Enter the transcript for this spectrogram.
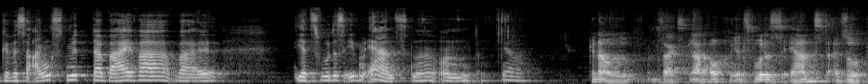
gewisse Angst mit dabei war, weil jetzt wurde es eben ernst. Ne? Und ja. Genau, du sagst gerade auch, jetzt wurde es ernst. Also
